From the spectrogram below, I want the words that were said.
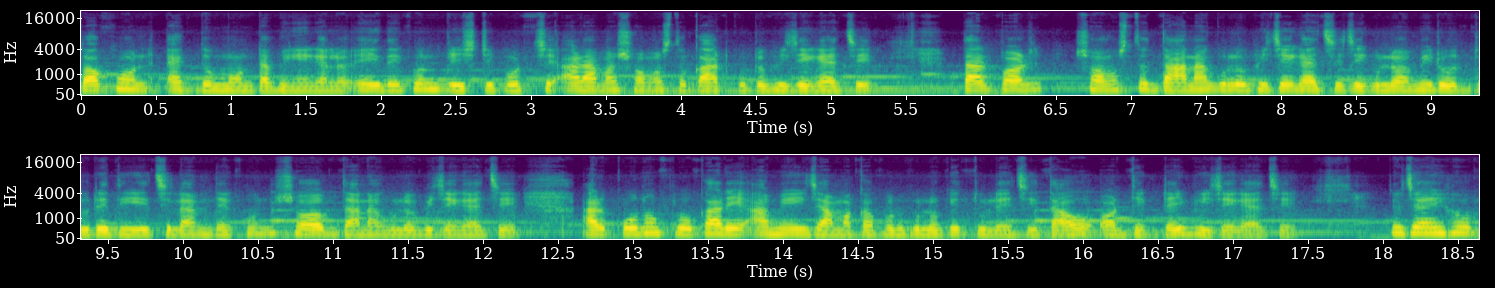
তখন একদম মনটা ভেঙে গেল। এই দেখুন, বৃষ্টি পড়ছে আর আমার সমস্ত কাঠকুটো ভিজে গেছে। তারপর সমস্ত দানাগুলো ভিজে গেছে, যেগুলো আমি রোদ্দুরে দিয়েছিলাম, দেখুন, সব দানাগুলো ভিজে গেছে। আর কোনো প্রকারে আমি এই জামা কাপড়গুলোকে তুলেছি, তাও অর্ধেকটাই ভিজে গেছে। তো যাই হোক,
